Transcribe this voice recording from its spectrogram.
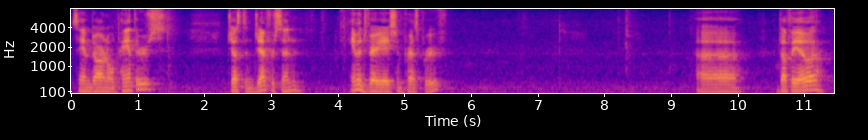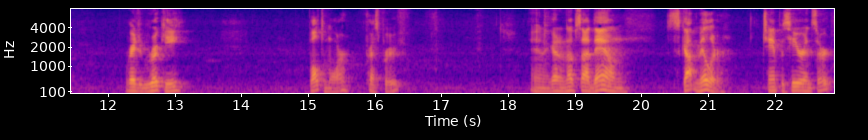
Sam Darnold, Panthers. Justin Jefferson, image variation, press proof. Uh, Dafeoa, rated rookie, Baltimore, press proof. And I got an upside down, Scott Miller, champ is here insert.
